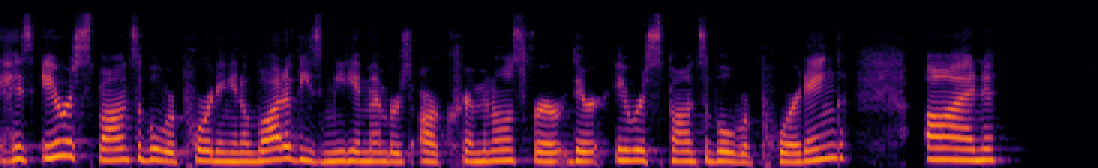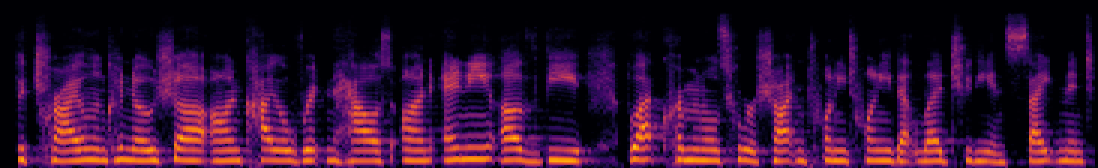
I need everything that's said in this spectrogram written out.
his irresponsible reporting and a lot of these media members are criminals for their irresponsible reporting on the trial in Kenosha, on Kyle Rittenhouse, on any of the black criminals who were shot in 2020 that led to the incitement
